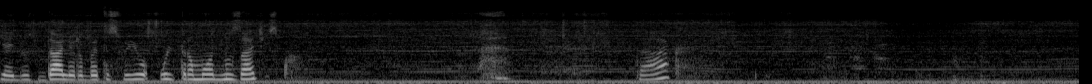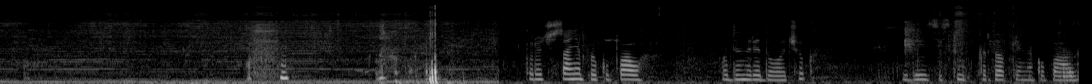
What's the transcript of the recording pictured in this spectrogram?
Я йду далі робити свою ультрамодну зачіску. Так. Коротше, Саня прокопав один рядочок. І дивіться, скільки картоплі накопали.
